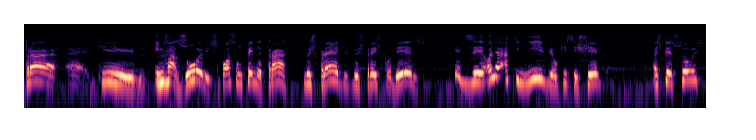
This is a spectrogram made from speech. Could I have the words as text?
para é, que invasores possam penetrar nos prédios dos três poderes. Quer dizer, olha a que nível que se chega. As pessoas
